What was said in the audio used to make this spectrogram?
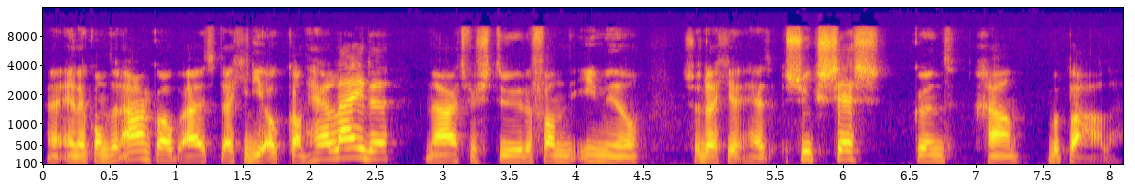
en er komt een aankoop uit, dat je die ook kan herleiden naar het versturen van de e-mail, zodat je het succes kunt gaan bepalen.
